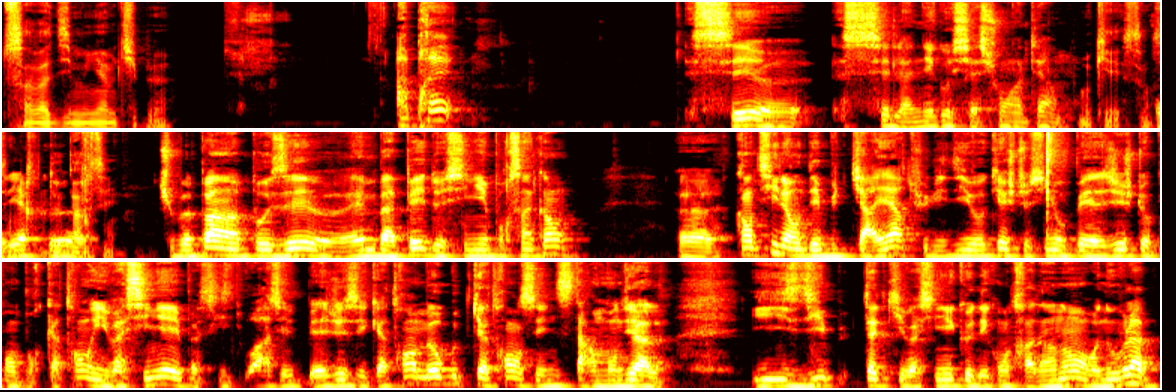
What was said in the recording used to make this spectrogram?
ça va diminuer un petit peu. Après, c'est c'est de la négociation interne. Ok, c'est-à-dire que tu peux pas imposer Mbappé de signer pour cinq ans. quand il est en début de carrière, tu lui dis Ok, je te signe au PSG, je te prends pour quatre ans. Il va signer parce qu'il dit C'est le PSG, c'est quatre ans. Mais au bout de quatre ans, c'est une star mondiale. Il se dit peut-être qu'il va signer que des contrats d'un an renouvelables.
